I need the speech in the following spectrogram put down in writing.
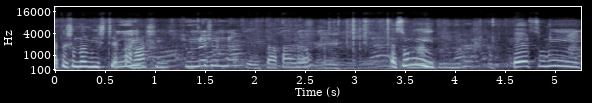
এত সুন্দর মিষ্টি একটা হাসি। শূন্য শূন্য। এ সুমিত। এ সুমিত।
